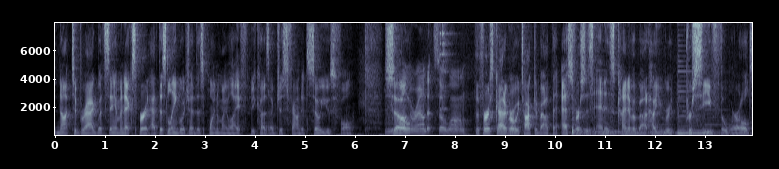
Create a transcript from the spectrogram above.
not to brag, but say I'm an expert at this language at this point in my life because I've just found it so useful. you've so hung around it so long. The first category we talked about, the S versus N, is kind of about how you re- perceive the world.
